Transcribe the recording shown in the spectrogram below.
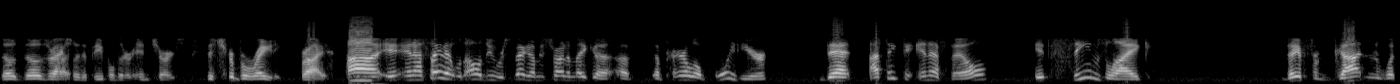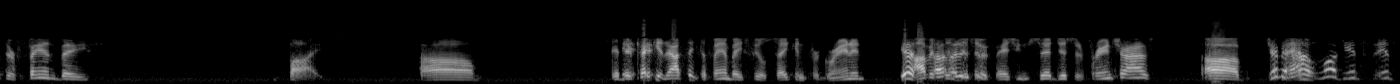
Those, those are Right. actually the people that are in church that you're berating. Right. Uh, and I say that with all due respect. I'm just trying to make a, a, a parallel point here that I think the NFL, it seems like they've forgotten what their fan base buys. Um, And they're taking. I think the fan base feels taken for granted. Yes, obviously, I- I dis- as you said, disenfranchised. Uh, Jimmy, now, look, it's it's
